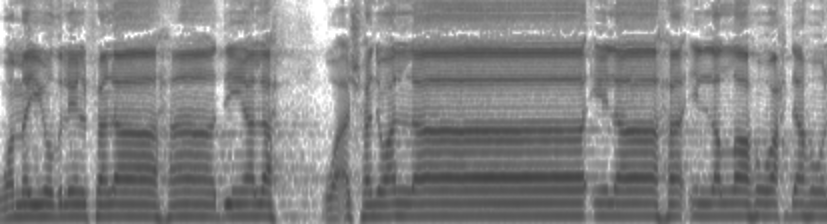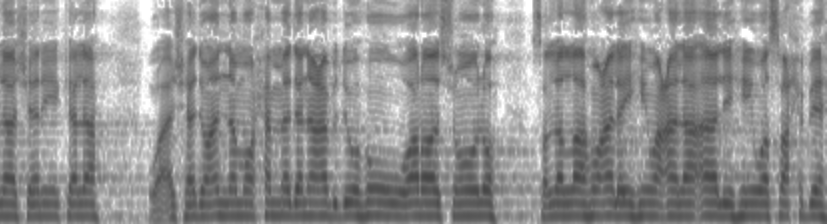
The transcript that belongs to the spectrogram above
ومن يضلل فلا هادي له. وأشهد أن لا إله إلا الله وحده لا شريك له. وأشهد أن محمدا عبده ورسوله. صلى الله عليه وعلى آله وصحبه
